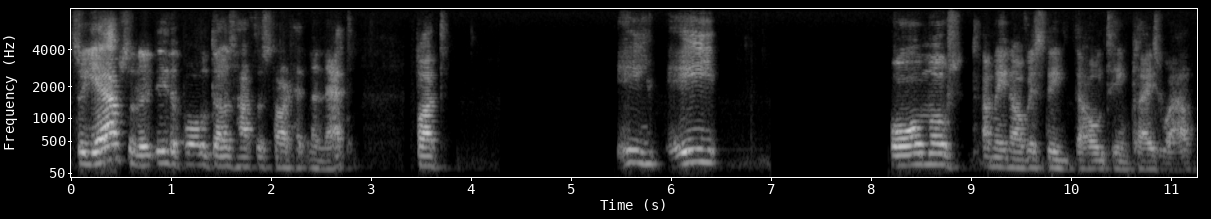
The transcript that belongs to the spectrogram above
So yeah, absolutely, the ball does have to start hitting the net, but he he almost. I mean, obviously the whole team plays well,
